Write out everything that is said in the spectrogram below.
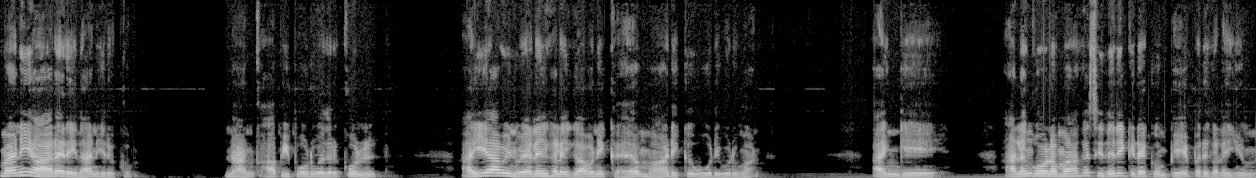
மணி ஆறரை தான் இருக்கும். நான் காபி போடுவதற்குள் ஐயாவின் வேலைகளை கவனிக்க மாடிக்கு ஓடிவிடுவான். அங்கே அலங்கோலமாக சிதறி கிடக்கும் பேப்பர்களையும்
